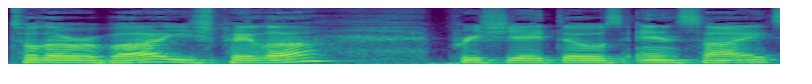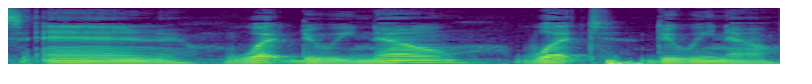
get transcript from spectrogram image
Toda Rabbah, Ishpela. Appreciate those insights. And what do we know? What do we know?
